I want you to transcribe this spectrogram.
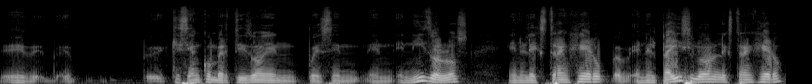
que se han convertido en, pues, en, en, ídolos en el extranjero, en el país y luego en el extranjero,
